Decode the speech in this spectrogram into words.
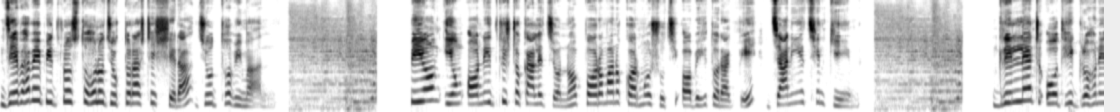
যেভাবে বিধ্বস্ত হল যুক্তরাষ্ট্রের সেরা যুদ্ধ বিমান পিয়ং ইয়ং অনির্দিষ্টকালের জন্য পরমাণু কর্মসূচি অব্যাহত রাখবে, জানিয়েছেন কিম। গ্রিনল্যান্ড অধিগ্রহণে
